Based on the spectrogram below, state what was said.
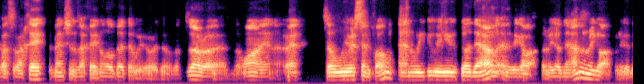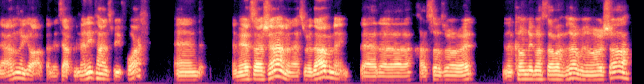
because of Achet, it mentions Achet a little bit that we were the Zara and the wine, right? So we were sinful, and we we go down and we go up, and we go down and we go up, and we go down and we go up, and it's happened many times before. And and Meretz Hashem, and that's where davening that uh Chasos right. The Konig Mastav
